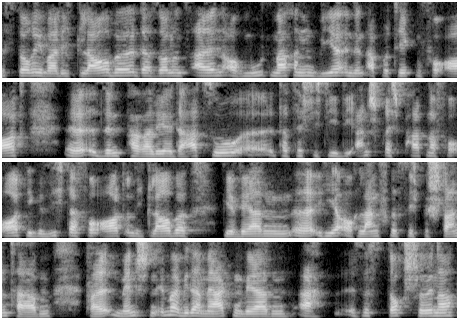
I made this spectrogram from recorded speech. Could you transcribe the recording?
Story, weil ich glaube, das soll uns allen auch Mut machen. Wir in den Apotheken vor Ort äh, sind parallel dazu äh, tatsächlich die, die Ansprechpartner vor Ort, die Gesichter vor Ort. Und ich glaube, wir werden äh, hier auch langfristig Bestand haben, weil Menschen immer wieder merken werden, ah, es ist doch schöner,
